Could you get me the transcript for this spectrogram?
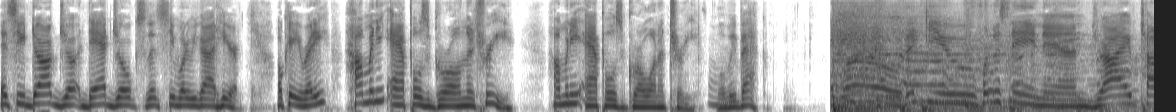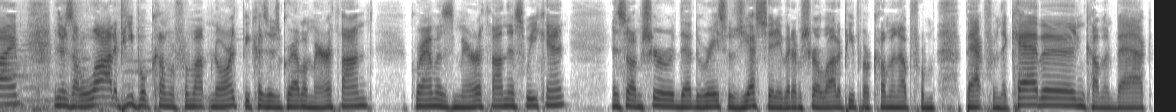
Let's see, dog jo- dad jokes. Let's see what we got here. Okay, you ready? How many apples grow on a tree? How many apples grow on a tree? We'll be back. Wow, thank you for listening and drive time. And there's a lot of people coming from up north because there's Grandma Marathon, Grandma's Marathon this weekend. And so I'm sure that the race was yesterday, but I'm sure a lot of people are coming up from back from the cabin, coming back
